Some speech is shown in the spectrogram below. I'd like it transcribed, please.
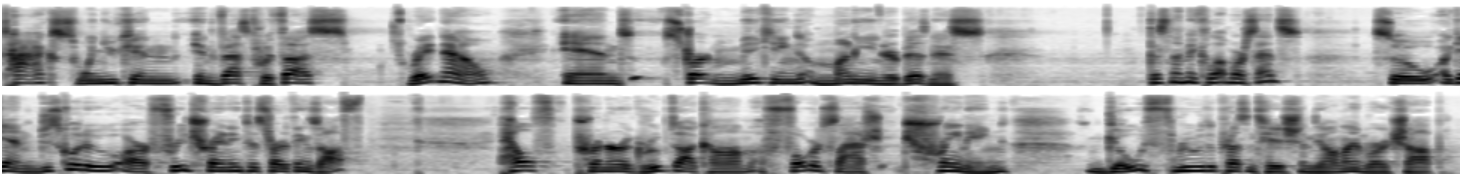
tax when you can invest with us right now and start making money in your business? Doesn't that make a lot more sense? So again, just go to our free training to start things off healthpreneurgroup.com forward slash training. Go through the presentation, the online workshop.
